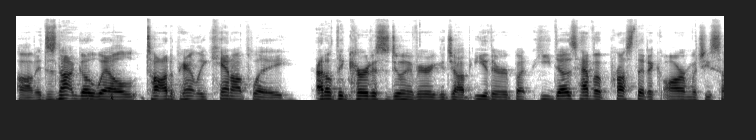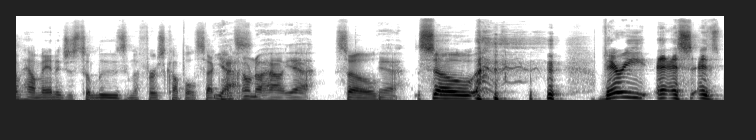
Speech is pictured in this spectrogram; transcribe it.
Um, it does not go well. Todd apparently cannot play. I don't think Curtis is doing a very good job either, but he does have a prosthetic arm, which he somehow manages to lose in the first couple of seconds. Yeah, I don't know how. Yeah, So, yeah. so very as, as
